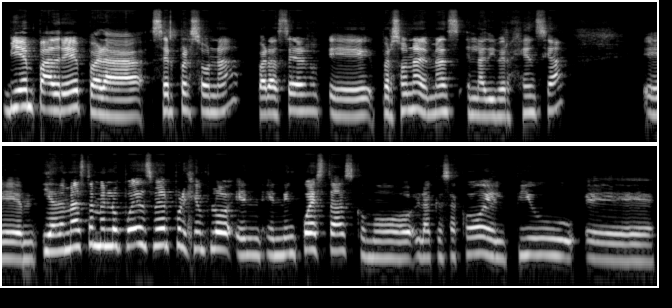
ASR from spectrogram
bien padre para ser persona, para ser eh, persona además en la divergencia. Eh, y además también lo puedes ver, por ejemplo, en, encuestas como la que sacó el Pew eh,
